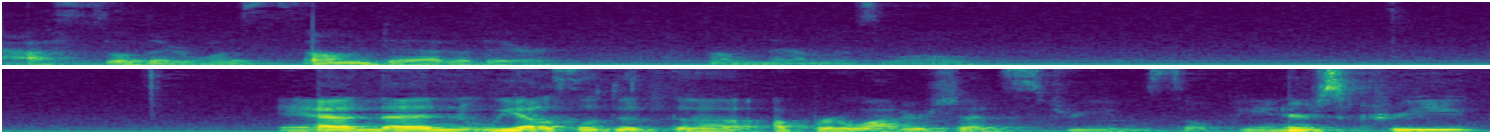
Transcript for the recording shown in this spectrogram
past, so there was some data there from them as well. And then we also did the upper watershed streams, so Painters Creek,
